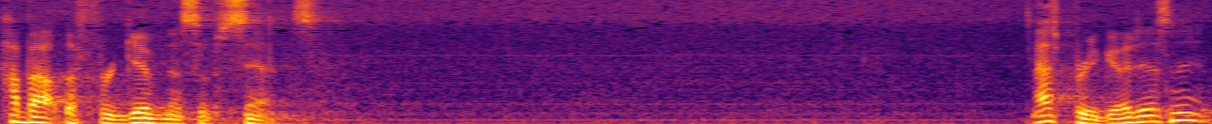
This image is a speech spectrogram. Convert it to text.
How about the forgiveness of sins? That's pretty good, isn't it?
